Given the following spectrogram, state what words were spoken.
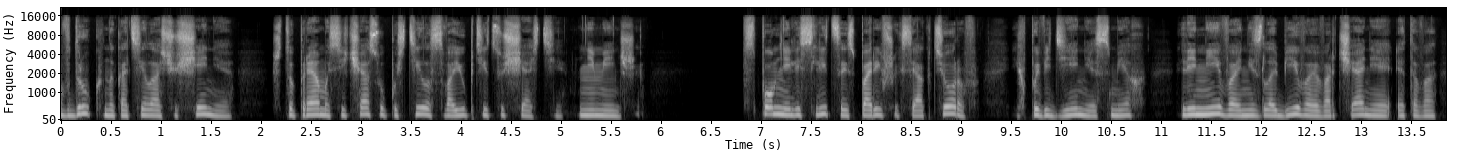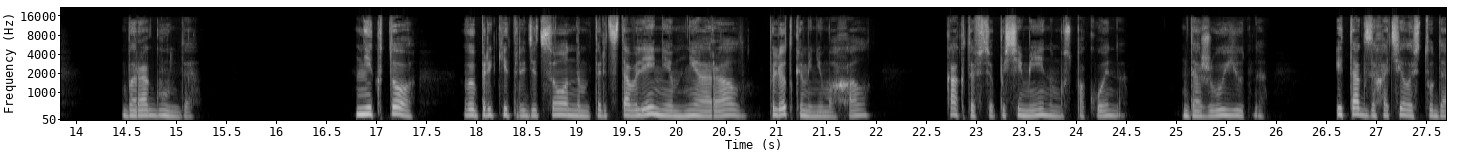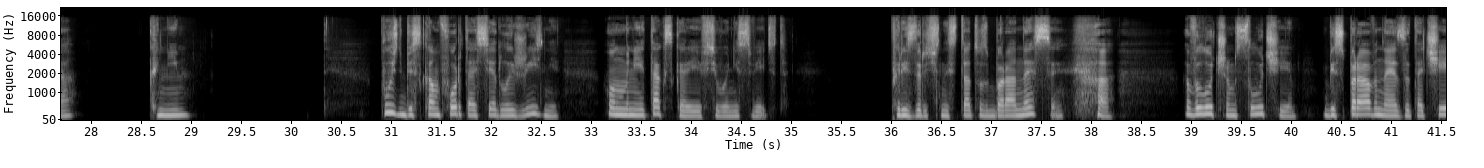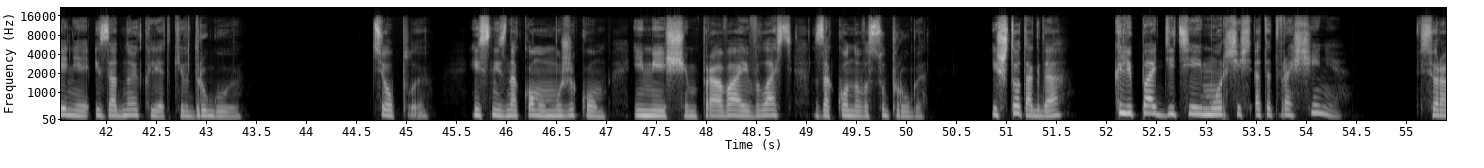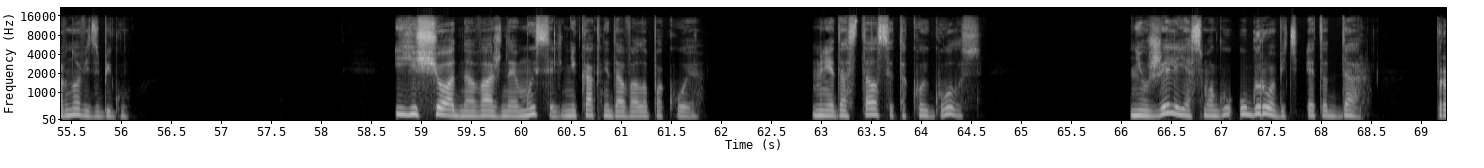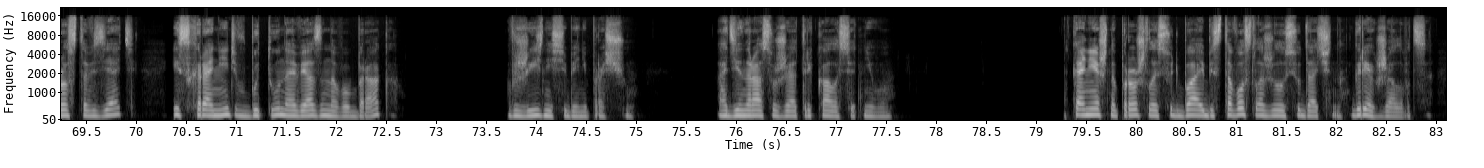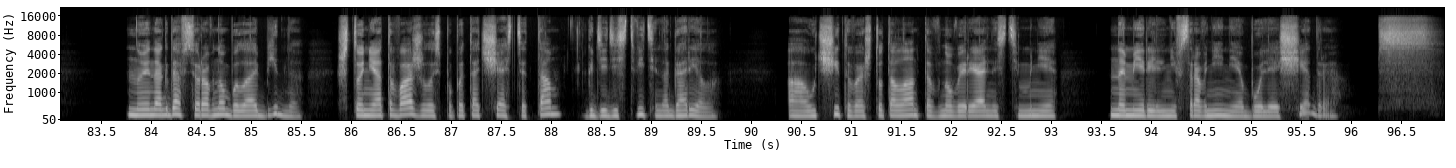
Вдруг накатило ощущение, что прямо сейчас упустила свою птицу счастья, не меньше. Вспомнились лица испарившихся актеров, их поведение, смех, ленивое, незлобивое ворчание этого барагунда. Никто, вопреки традиционным представлениям, не орал, плетками не махал. Как-то все по-семейному, спокойно, даже уютно. И так захотелось туда, к ним. Пусть без комфорта оседлой жизни, он мне и так, скорее всего, не светит. Призрачный статус баронессы? Ха! В лучшем случае бесправное заточение из одной клетки в другую. Теплую, и с незнакомым мужиком, имеющим права и власть законного супруга. И что тогда? Клепать детей, морщась от отвращения? Все равно ведь сбегу. И еще одна важная мысль никак не давала покоя. Мне достался такой голос. Неужели я смогу угробить этот дар? Просто взять и сохранить в быту навязанного брака? В жизни себе не прощу. Один раз уже отрекалась от него. Конечно, прошлая судьба и без того сложилась удачно, грех жаловаться. Но иногда все равно было обидно, что не отважилась попытать счастье там, где действительно горело. А учитывая, что таланта в новой реальности мне намерили не в сравнение более щедро, пс.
